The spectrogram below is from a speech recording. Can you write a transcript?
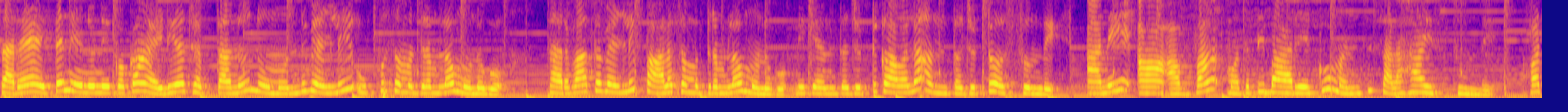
సరే అయితే నేను నీకు ఒక ఐడియా చెప్తాను. నువ్వు ముందు వెళ్ళి ఉప్పు సముద్రంలో మునుగు. తర్వాత వెళ్ళి పాల సముద్రంలో మునుగు. నీకు ఎంత జుట్టు కావాలో అంత జుట్టు వస్తుంది. అని ఆ అవ్వ మొదటి భార్యకు మంచి సలహా ఇస్తుంది. అవ్వ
